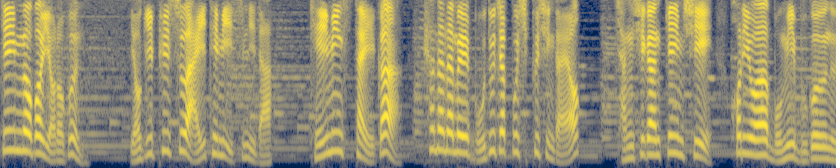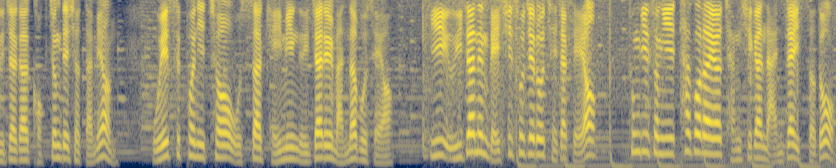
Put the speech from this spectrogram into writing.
게임 러버 여러분, 여기 필수 아이템이 있습니다. 게이밍 스타일과 편안함을 모두 잡고 싶으신가요? 장시간 게임 시 허리와 몸이 무거운 의자가 걱정되셨다면 OS 퍼니처 오사 게이밍 의자를 만나보세요. 이 의자는 메쉬 소재로 제작되어 통기성이 탁월하여 장시간 앉아 있어도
